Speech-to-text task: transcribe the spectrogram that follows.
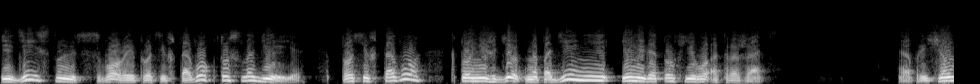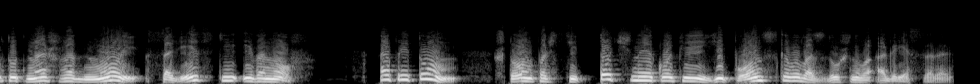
и действуют с ворой против того, кто слабее, против того, кто не ждет нападения и не готов его отражать. А при чем тут наш родной советский Иванов? А при том, что он почти точная копия японского воздушного агрессора.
